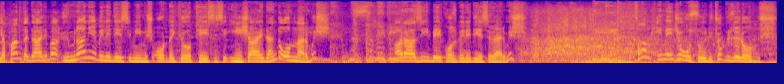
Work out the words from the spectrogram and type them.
Yapan da galiba Ümraniye Belediyesi miymiş oradaki o tesisi inşa eden de onlarmış. Araziyi Beykoz Belediyesi vermiş. İmece usulü çok güzel olmuş.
